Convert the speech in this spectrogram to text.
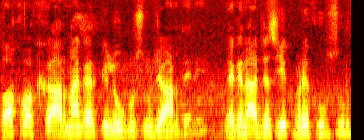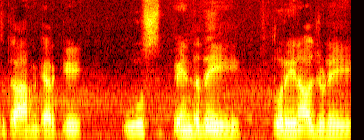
ਵੱਖ-ਵੱਖ ਕਾਰਨਾਂ ਕਰਕੇ ਲੋਕ ਉਸ ਨੂੰ ਜਾਣਦੇ ਨੇ। ਲੇਕਿਨ ਅੱਜ ਅਸੀਂ ਇੱਕ ਬੜੇ ਖੂਬਸੂਰਤ ਕਾਰਨ ਕਰਕੇ ਉਸ ਪਿੰਡ ਦੇ ਧੁਰੇ ਨਾਲ ਜੁੜੇ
